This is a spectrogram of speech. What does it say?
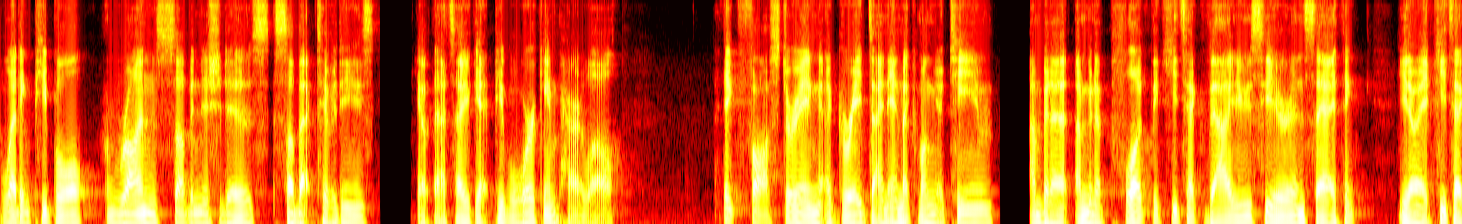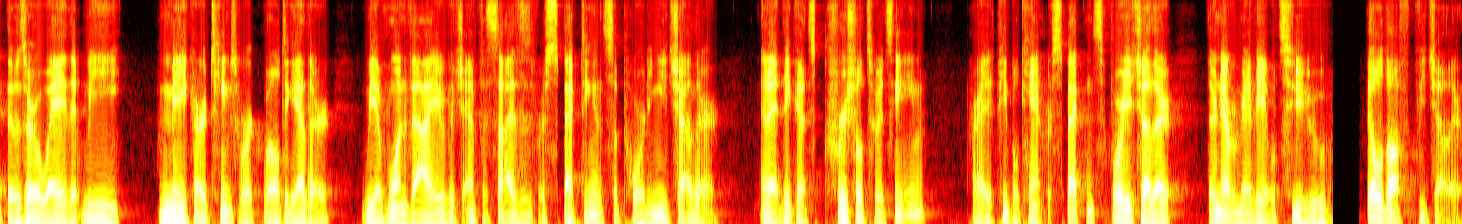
letting people run sub initiatives, sub activities. You know, that's how you get people working in parallel. I think fostering a great dynamic among your team I'm gonna I'm gonna plug the Key Tech values here and say I think you know at Key Tech those are a way that we make our teams work well together. We have one value which emphasizes respecting and supporting each other, and I think that's crucial to a team. right? If people can't respect and support each other, they're never going to be able to build off of each other.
